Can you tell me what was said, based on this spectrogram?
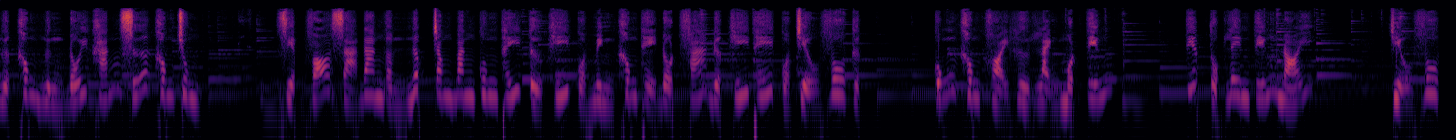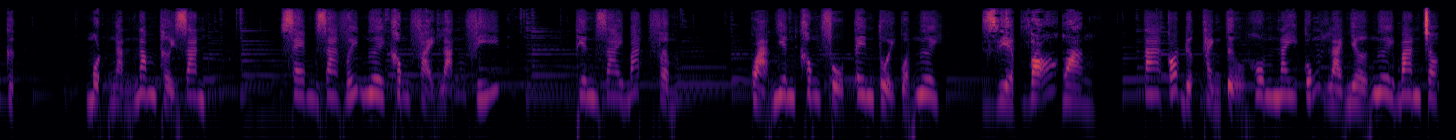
ngược không ngừng đối kháng giữa không trung. Diệp võ giả đang ẩn nấp trong băng cung thấy tử khí của mình không thể đột phá được khí thế của triệu vô cực. Cũng không khỏi hừ lạnh một tiếng. Tiếp tục lên tiếng nói. Triệu vô cực. Một ngàn năm thời gian. Xem ra với ngươi không phải lãng phí. Thiên giai bát phẩm. Quả nhiên không phụ tên tuổi của ngươi. Diệp võ hoàng. Ta có được thành tựu hôm nay cũng là nhờ ngươi ban cho.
